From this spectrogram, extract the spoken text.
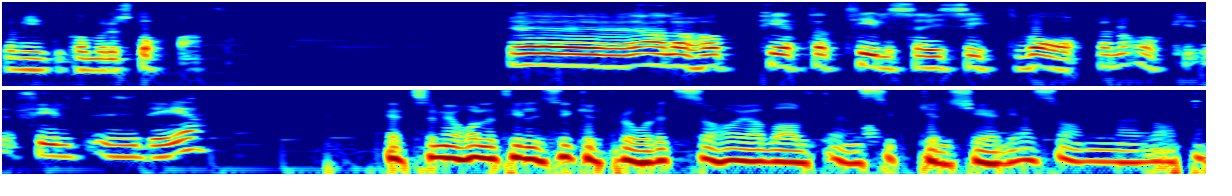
Som inte kommer att stoppas. Eh, alla har petat till sig sitt vapen och fyllt i det. Eftersom jag håller till i cykelförrådet så har jag valt en cykelkedja som eh, vapen.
